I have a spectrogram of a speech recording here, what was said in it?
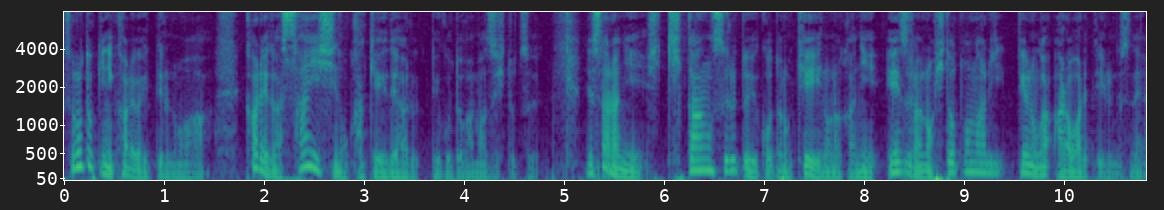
その時に彼が言ってるのは彼が祭司の家系であるということがまず一つ。でさらに帰還するということの経緯の中にエズラの人となりっていうのが現れているんですね。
